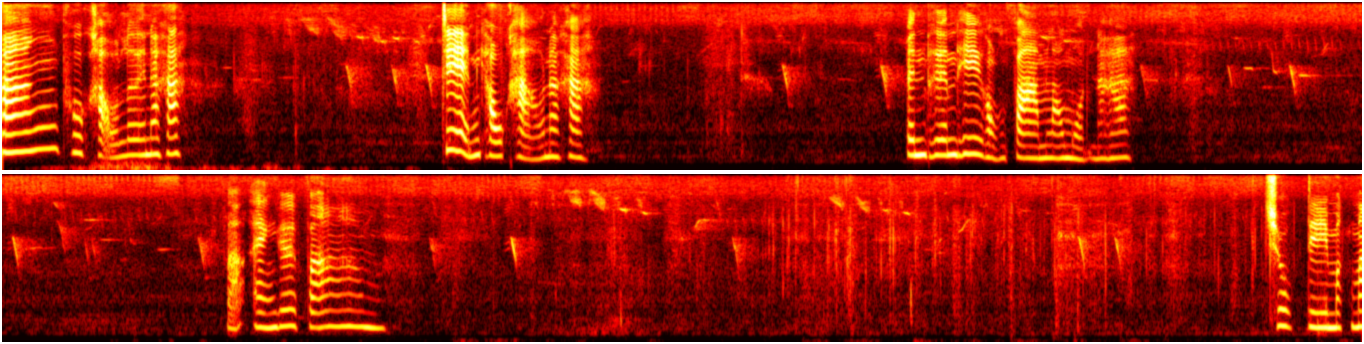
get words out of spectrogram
ทั้ง ภูเขาเลยนะคะ ที่เห็นขาวๆนะคะ เป็นพื้นที่ของฟาร์มเราหมดนะคะฟาแองเกอร์ฟาร์มโชคดีม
